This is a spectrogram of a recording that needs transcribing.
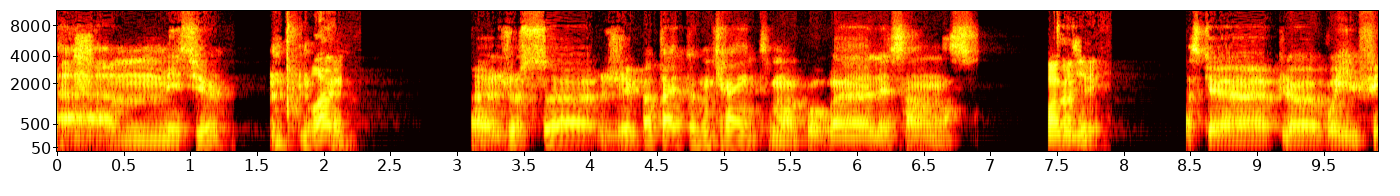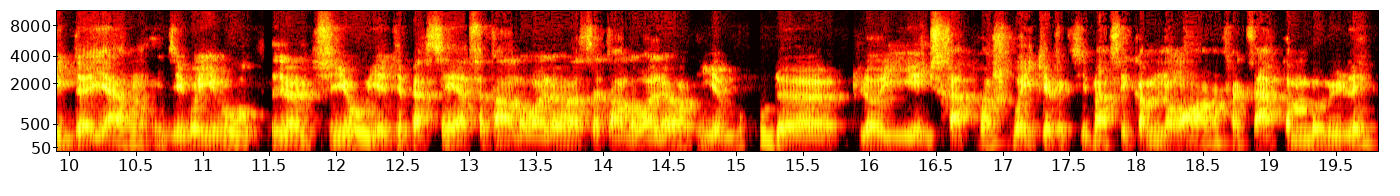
Euh, messieurs, Ouais. euh, juste, euh, j'ai peut-être une crainte, moi, pour euh, l'essence. Ouais, vas-y. Parce que, puis là, vous voyez le feed de Yann, il dit, voyez-vous, là, le tuyau, il a été passé à cet endroit-là, à cet endroit-là. Il y a beaucoup de... Puis là, il, il se rapproche, vous voyez qu'effectivement, c'est comme noir, fait que ça a comme brûlé.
